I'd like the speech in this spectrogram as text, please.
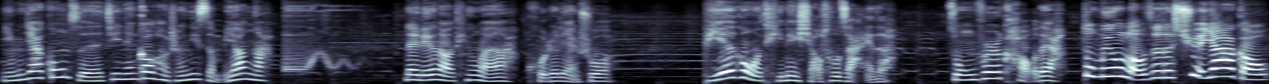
你们家公子今年高考成绩怎么样啊？”那领导听完啊，苦着脸说：“别跟我提那小兔崽子，总分考的呀都没有老子的血压高。”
